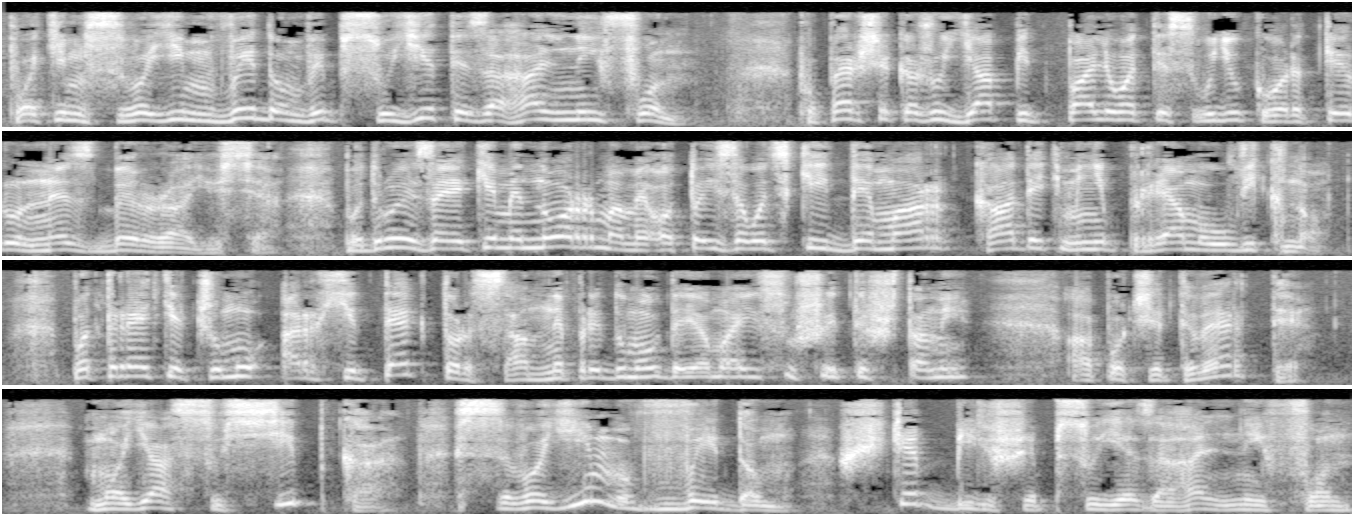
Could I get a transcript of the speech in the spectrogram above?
Потім своїм видом ви псуєте загальний фон. По-перше, кажу, я підпалювати свою квартиру не збираюся. По-друге, за якими нормами отой заводський демар кадить мені прямо у вікно. По-третє, чому архітектор сам не придумав, де я маю сушити штани. А по-четверте, моя сусідка своїм видом ще більше псує загальний фон.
